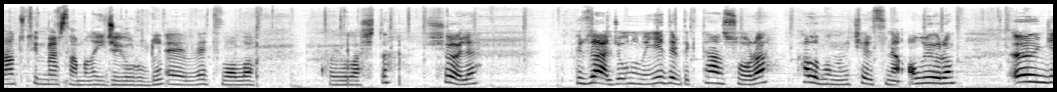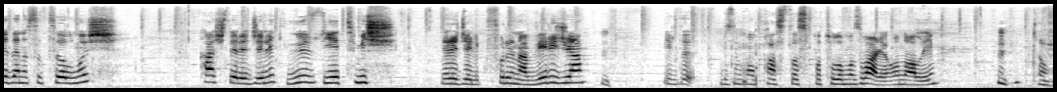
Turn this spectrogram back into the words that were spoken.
Ben tutayım Mersen bana iyice yoruldu. Evet valla koyulaştı. Şöyle güzelce ununu yedirdikten sonra kalıbımın içerisine alıyorum. Önceden ısıtılmış kaç derecelik? 170 derecelik fırına vereceğim. Bir de bizim o pasta spatulamız var ya onu alayım. Tamam.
